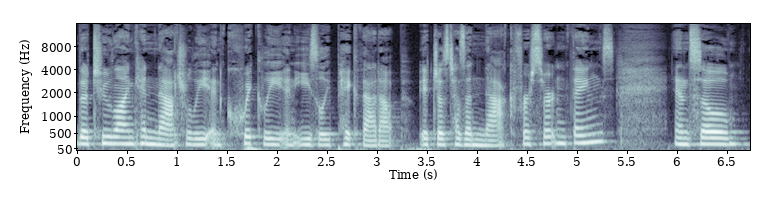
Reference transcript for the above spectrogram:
The two line can naturally and quickly and easily pick that up. It just has a knack for certain things. And so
